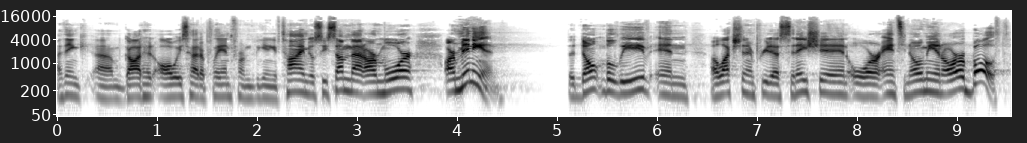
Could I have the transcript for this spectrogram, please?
I think um, God had always had a plan from the beginning of time. You'll see some that are more Arminian, that don't believe in election and predestination or antinomian or both.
